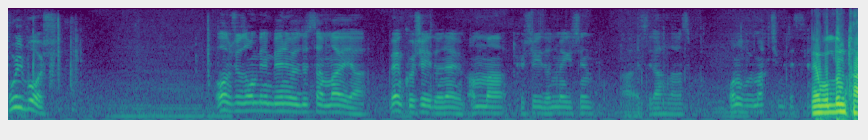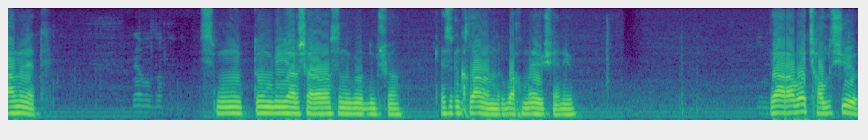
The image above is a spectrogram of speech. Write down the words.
Full boş. Oğlum şu zombinin birini öldürsem var ya ben köşeyi dönerim ama köşeyi dönmek için aa, silah lazım. Onu vurmak için bir de silah. Ne buldum tahmin et. Ne buldun? İsmini unuttuğum bir yarış arabasını gördüm şu an. Kesin klanındır bakmaya üşeniyor. Ve araba çalışıyor.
